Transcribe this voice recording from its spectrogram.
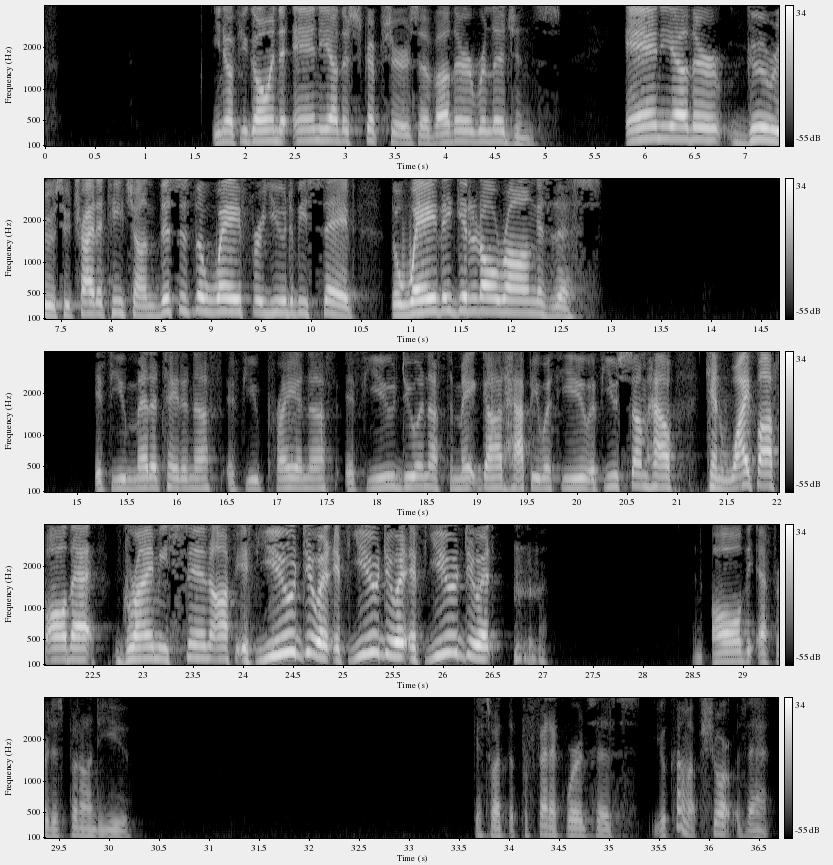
You know, if you go into any other scriptures of other religions, any other gurus who try to teach on this is the way for you to be saved. The way they get it all wrong is this. If you meditate enough, if you pray enough, if you do enough to make God happy with you, if you somehow can wipe off all that grimy sin off, if you do it, if you do it, if you do it, and all the effort is put onto you. Guess what? The prophetic word says You'll come up short with that.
